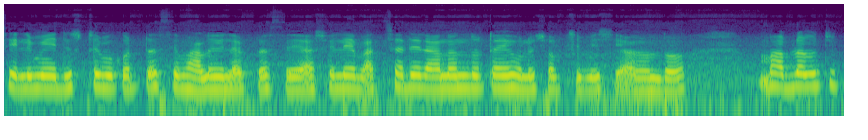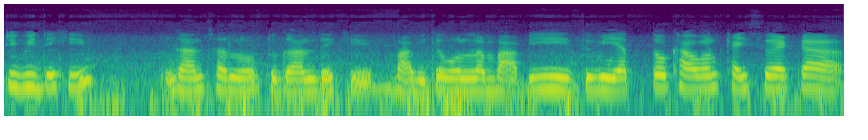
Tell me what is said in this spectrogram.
ছেলে মেয়ে দুষ্টুমি করতেছে, ভালোই লাগতেছে। আসলে বাচ্চাদের আনন্দটাই হলো সবচেয়ে বেশি আনন্দ। ভাবলাম একটু টিভি দেখি, গান ছাড়লো, একটু গান দেখি। ভাবিকে বললাম, ভাবি, তুমি এত খাওয়ান খাইছো একা?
